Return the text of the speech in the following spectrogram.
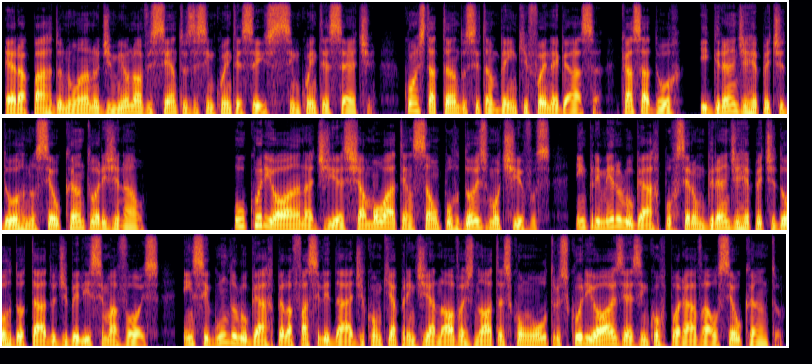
era pardo no ano de 1956-57, constatando-se também que foi negaça, caçador, e grande repetidor no seu canto original. O Curió Ana Dias chamou a atenção por dois motivos: em primeiro lugar, por ser um grande repetidor dotado de belíssima voz, em segundo lugar, pela facilidade com que aprendia novas notas com outros curiós e as incorporava ao seu canto.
